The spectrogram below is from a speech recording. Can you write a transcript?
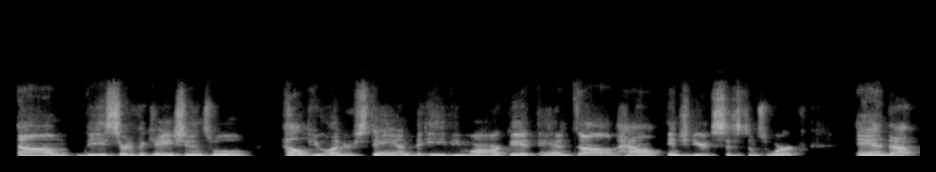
Um, these certifications will help you understand the AV market and um, how engineered systems work. And that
